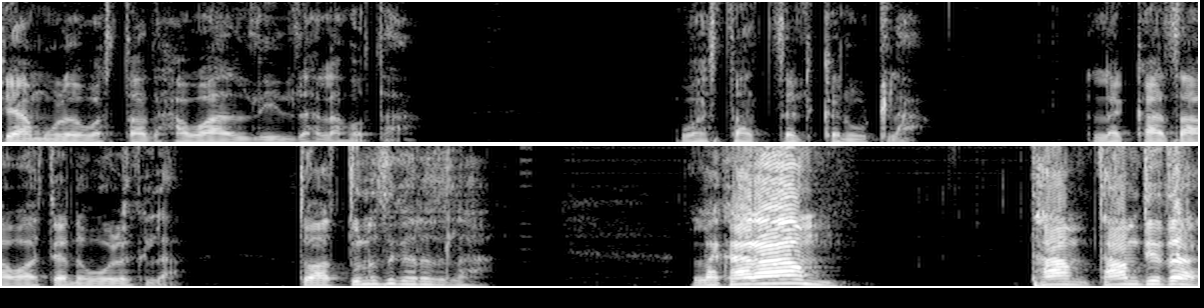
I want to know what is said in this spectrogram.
त्यामुळं वस्ताद हवालदिल झाला होता. वस्ताद चटकन उठला. लखाचा आवाज त्यानं ओळखला. तो आतूनच गरजला. लखाराम थांब थांब तिथं.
